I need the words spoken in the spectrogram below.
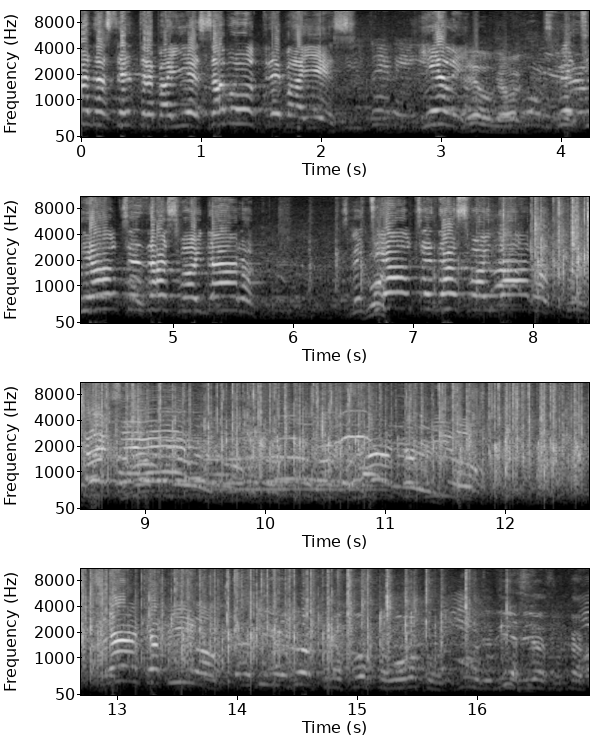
danas ne treba jes, samo jes. Jeli? Evo ga. Specijalce za svoj narod. Specijalce za svoj narod. Bilo. Sraga bilo. Doktora oko, ljudi nije mi jasno kako.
